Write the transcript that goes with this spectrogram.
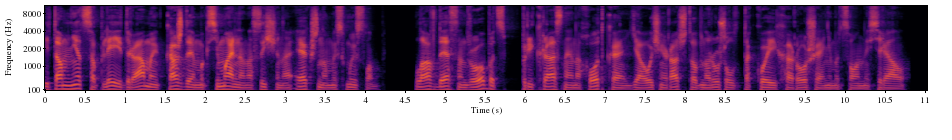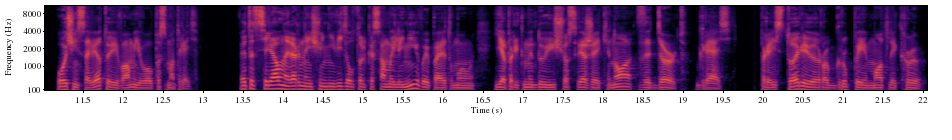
И там нет соплей и драмы, каждая максимально насыщена экшеном и смыслом. Love, Death and Robots – прекрасная находка, я очень рад, что обнаружил такой хороший анимационный сериал. Очень советую и вам его посмотреть. Этот сериал, наверное, еще не видел только самый ленивый, поэтому я порекомендую еще свежее кино «The Dirt» — «Грязь» про историю рок-группы Motley Crue.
